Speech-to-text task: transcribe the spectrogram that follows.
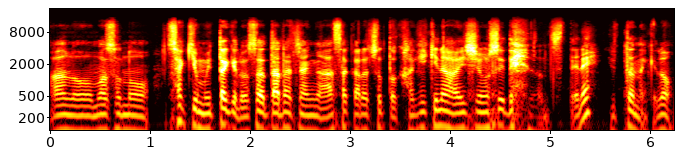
あの、まあ、その、さっきも言ったけどさ、ダダちゃんが朝からちょっと過激な配信をしてて、なんつってね、言ったんだけど、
